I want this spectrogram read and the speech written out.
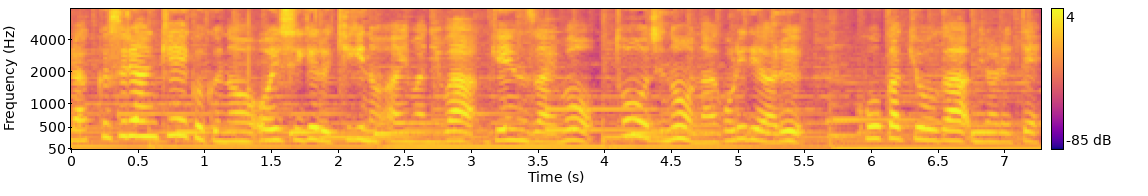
ラックスリャン渓谷の生い茂る木々の合間には現在も当時の名残である高架橋が見られて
